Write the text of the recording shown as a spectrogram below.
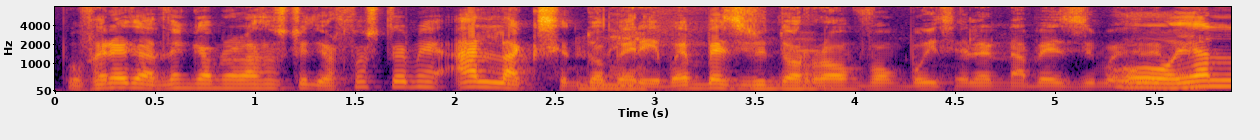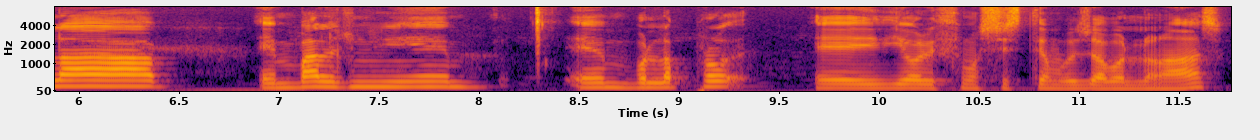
που φαίνεται αν δεν κάνω λάθος και διορθώστε με, άλλαξε το Ναι. περίπου. Δεν παίζεις τον ρόμβο που ήθελε να παίζει. που Όχι, ήθελε. αλλά εν πάλι είναι ε, πολλά προ... ε, ιδιορυθμός σύστημα που ζει ο Απολλωνάς.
